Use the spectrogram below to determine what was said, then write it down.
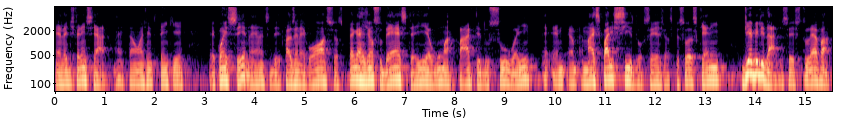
ela é diferenciada. Né? Então, a gente tem que é, conhecer né, antes de fazer negócios. Pega a região sudeste, aí, alguma parte do sul, aí, é, é, é mais parecido, ou seja, as pessoas querem viabilidade, ou seja, tu leva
